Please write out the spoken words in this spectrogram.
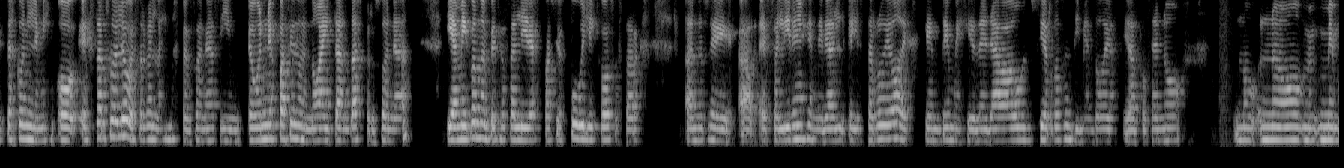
estás con el mismo, o estar solo o estar con las mismas personas y en un espacio donde no hay tantas personas. Y a mí cuando empecé a salir a espacios públicos, a estar, a, no sé, a, salir en general, el estar rodeado de gente me generaba un cierto sentimiento de ansiedad, o sea, no, no, no me,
